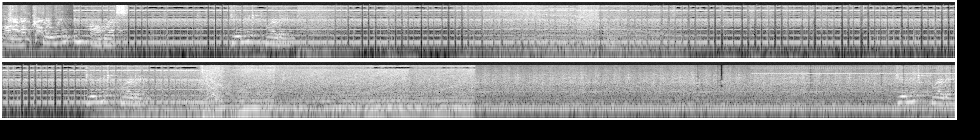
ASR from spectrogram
Unable to comply. Coming. Building in progress. Unit ready. Unit ready. Unit ready.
